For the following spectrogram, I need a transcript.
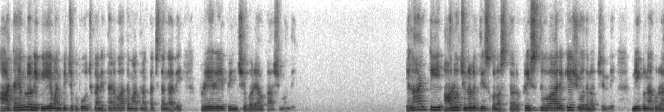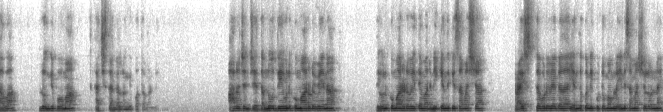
ఆ టైంలో నీకు ఏం అనిపించకపోవచ్చు కానీ తర్వాత మాత్రం ఖచ్చితంగా అది ప్రేరేపించబడే అవకాశం ఉంది. ఎలాంటి ఆలోచనలు తీసుకొని వస్తారు? క్రీస్తు వారికే శోధన వచ్చింది. నీకు నాకు రావా? లొంగిపోమా? ఖచ్చితంగా లొంగిపోతామండి. ఆలోచన చేద్దాం. నువ్వు దేవుని కుమారుడివేనా? దేవుని కుమారుడు అయితే మరి నీకెందుకు ఈ సమస్య? క్రైస్తవుడివే కదా? ఎందుకు నీ కుటుంబంలో ఎన్ని సమస్యలు ఉన్నాయి?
